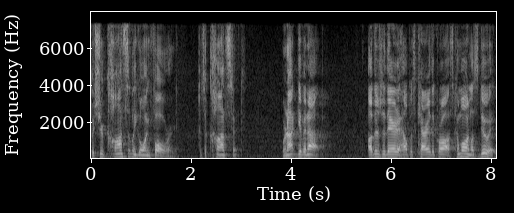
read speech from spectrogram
but you're constantly going forward. It's a constant. We're not giving up. Others are there to help us carry the cross. Come on, let's do it.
